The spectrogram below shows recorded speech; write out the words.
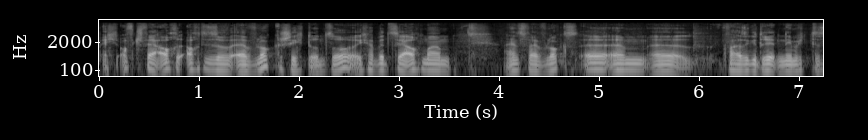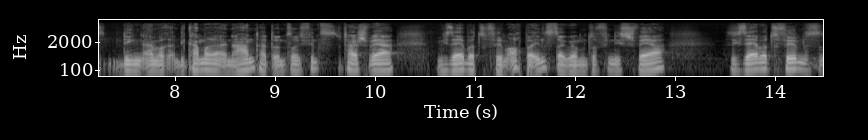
echt oft schwer, auch, auch diese äh, Vlog-Geschichte und so. Ich habe jetzt ja auch mal ein, zwei Vlogs äh, ähm, äh, quasi gedreht, indem ich das Ding einfach die Kamera in der Hand hatte und so. Ich finde es total schwer, mich selber zu filmen. Auch bei Instagram und so finde ich es schwer, sich selber zu filmen. Das, äh,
